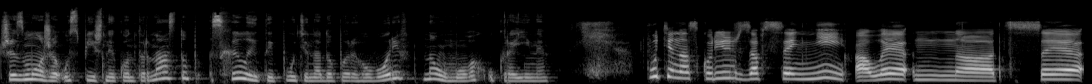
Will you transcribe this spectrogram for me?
Чи зможе успішний контрнаступ схилити Путіна до переговорів на умовах України? Путіна, скоріш за все, ні, але це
